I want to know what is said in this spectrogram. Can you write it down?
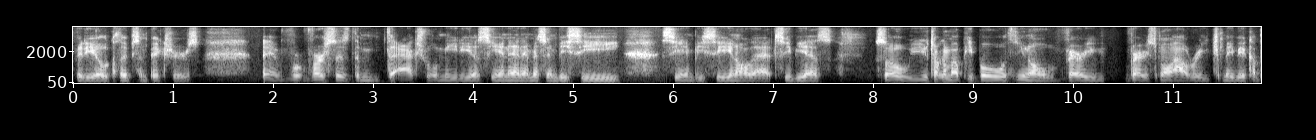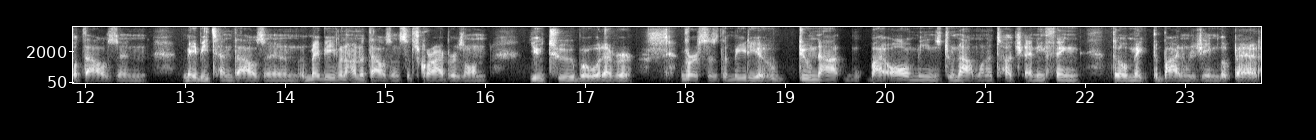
video clips and pictures, eh, versus the the actual media, CNN, MSNBC, CNBC, and all that, CBS. So you're talking about people with you know very very small outreach, maybe a couple thousand, maybe 10,000, maybe even 100,000 subscribers on YouTube or whatever, versus the media who do not, by all means, do not want to touch anything that will make the Biden regime look bad.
